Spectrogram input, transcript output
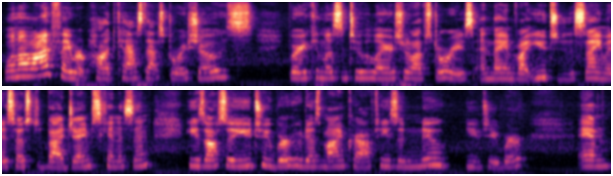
one of my favorite podcasts, that story shows, where you can listen to hilarious real life stories, and they invite you to do the same. It is hosted by James Kennison. He's also a YouTuber who does Minecraft. He's a new YouTuber and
